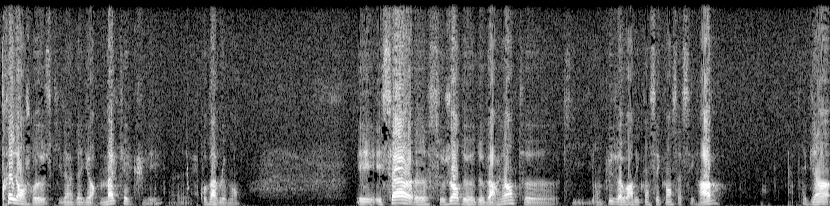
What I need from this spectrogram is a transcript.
très dangereuse, qu'il a d'ailleurs mal calculée, euh, probablement. Et, ça, ce genre de, variante, qui en plus va avoir des conséquences assez graves, eh bien,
